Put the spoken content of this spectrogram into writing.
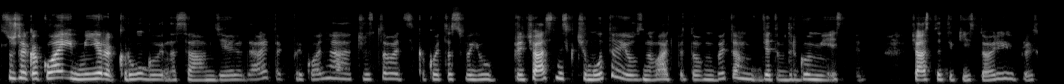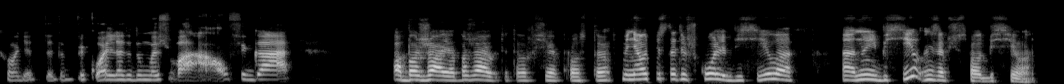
Слушай, какой мир круглый на самом деле, да? И так прикольно чувствовать какую-то свою причастность к чему-то и узнавать потом об этом где-то в другом месте. Часто такие истории происходят. Это прикольно. Ты думаешь, вау, фига. Обожаю, обожаю вот это вообще просто. Меня очень, кстати, в школе бесило, а, ну, не бесило, не знаю, почему сказала бесило.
